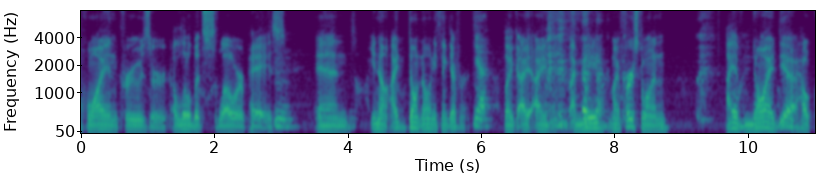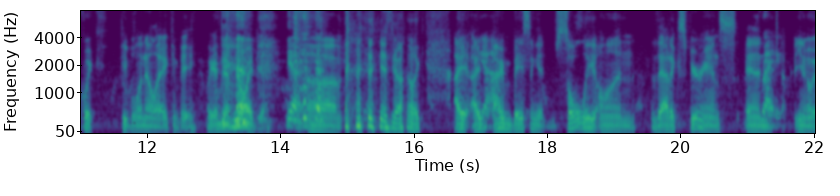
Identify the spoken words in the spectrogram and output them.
hawaiian crews are a little bit slower pace Mm. and you know, I don't know anything different. Yeah. Like I I I made my first one. I have no idea how quick people in LA can be. Like I have no idea. Yeah. Um, you know, like I I Yeah. I'm basing it solely on that experience, and Right. you know,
